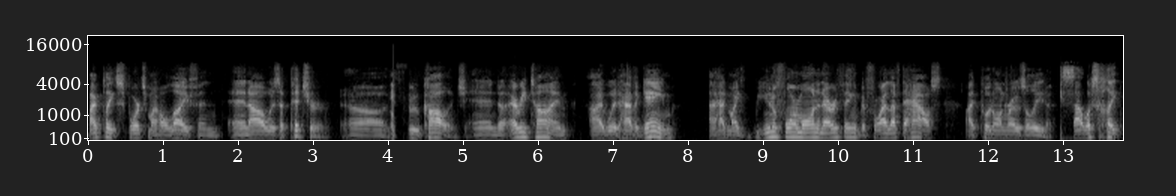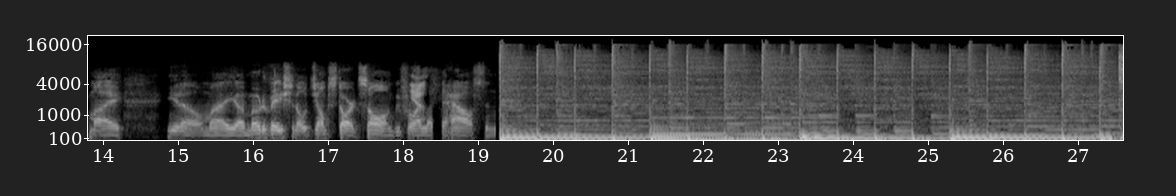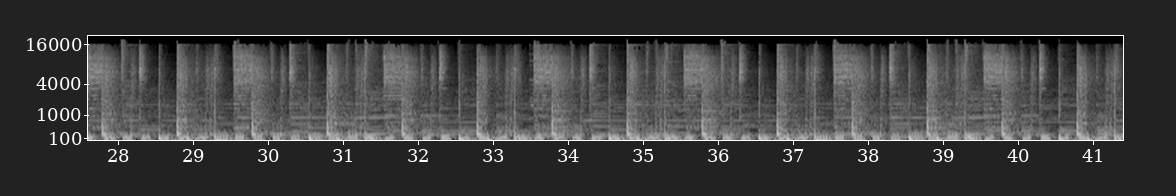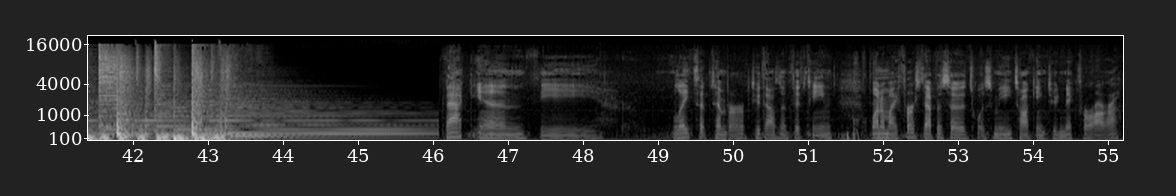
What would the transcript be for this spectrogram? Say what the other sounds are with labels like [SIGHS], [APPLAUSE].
I played sports my whole life, and and I was a pitcher uh, through college. And uh, every time I would have a game, I had my uniform on and everything. And before I left the house, I put on Rosalita. That was [LAUGHS] like my, you know, my uh, motivational jumpstart song before yeah. I left the house. And September of 2015. One of my first episodes was me talking to Nick Ferraro,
